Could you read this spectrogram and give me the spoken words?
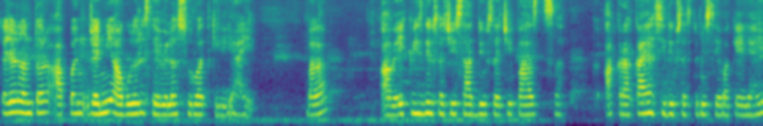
त्याच्यानंतर आपण ज्यांनी अगोदर सेवेला सुरुवात केलेली आहे. बघा एकवीस दिवसाची सात दिवसाची पाच अकरा काय अशी दिवसाची तुम्ही सेवा केलेली आहे?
